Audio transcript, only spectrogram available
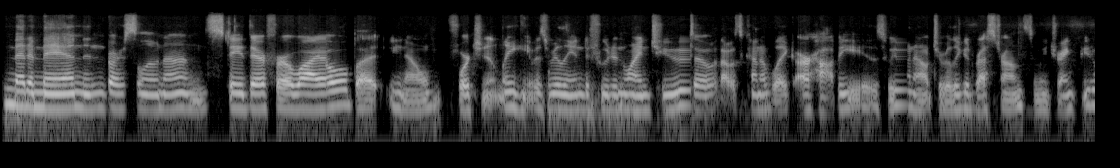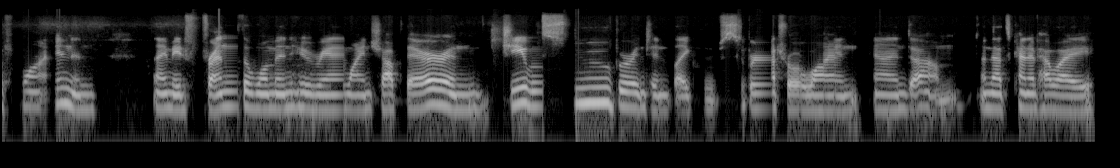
met a man in Barcelona and stayed there for a while but you know fortunately he was really into food and wine too. So that was kind of like our hobby is we went out to really good restaurants and we drank beautiful wine and I made friends the woman who ran wine shop there, and she was super into like supernatural wine, and um, and that's kind of how I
